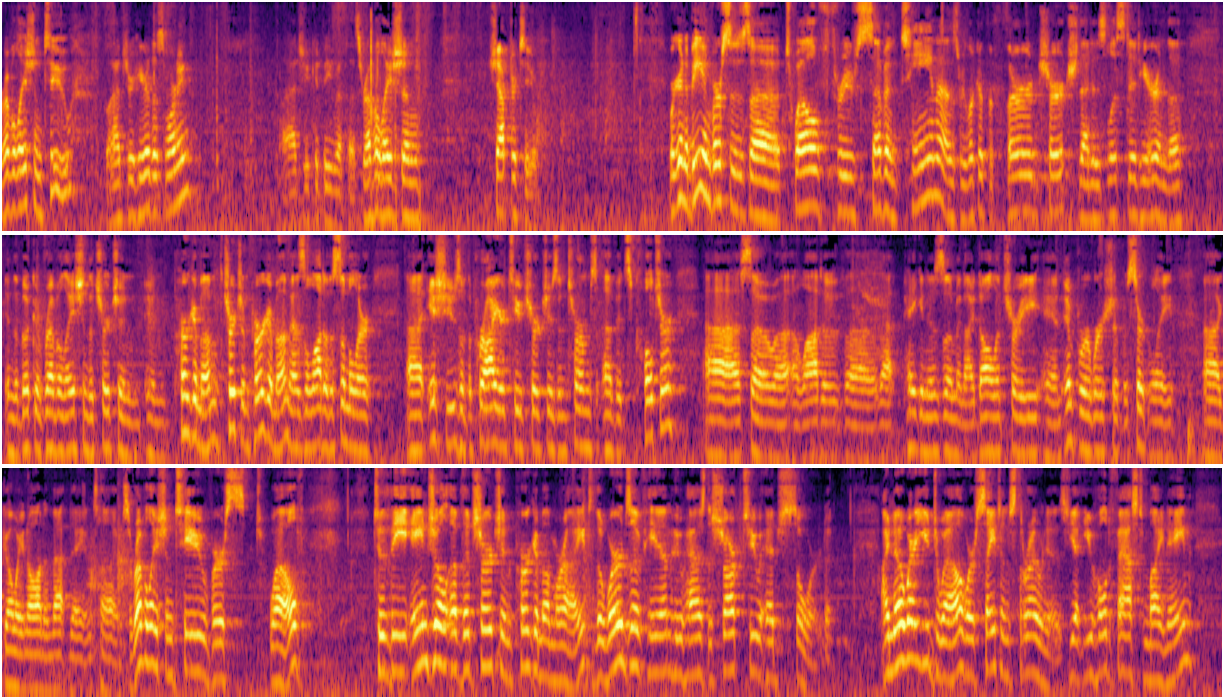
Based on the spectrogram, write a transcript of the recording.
Revelation 2. Glad you're here this morning. Glad you could be with us. Revelation chapter 2. We're going to be in verses uh, 12 through 17 as we look at the third church that is listed here in the in the book of Revelation, the church in, in Pergamum. The church in Pergamum has a lot of the similar uh, issues of the prior two churches in terms of its culture. Uh, so uh, a lot of uh, that paganism and idolatry and emperor worship was certainly uh, going on in that day and time. So Revelation 2 verse 12. To the angel of the church in Pergamum write, the words of him who has the sharp two-edged sword. I know where you dwell, where Satan's throne is, yet you hold fast my name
